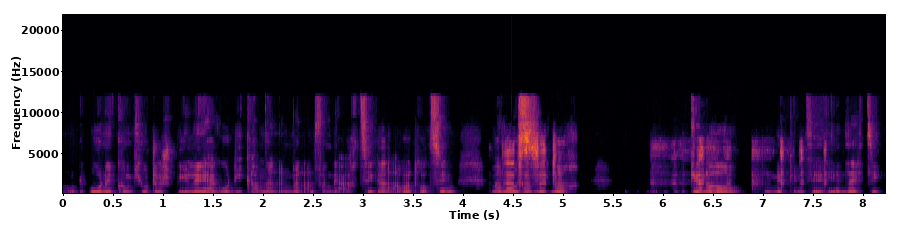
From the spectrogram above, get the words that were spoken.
und ohne Computerspiele. Ja gut, die kamen dann irgendwann Anfang der 80er, aber trotzdem, man musste sich noch genau mit dem C64.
